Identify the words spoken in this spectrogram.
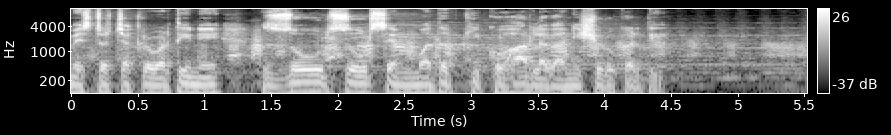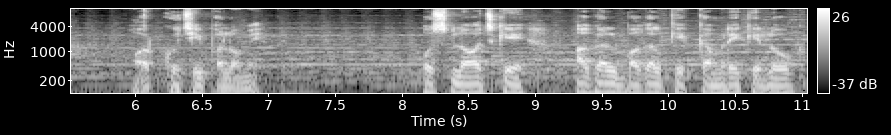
मिस्टर चक्रवर्ती ने ज़ोर ज़ोर से मदद की गुहार लगानी शुरू कर दी और कुछ ही पलों में उस लॉज के अगल बगल के कमरे के लोग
